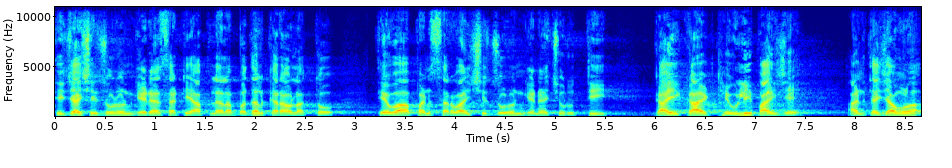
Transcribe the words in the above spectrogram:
तिच्याशी जुळून घेण्यासाठी आपल्याला बदल करावा लागतो. तेव्हा आपण सर्वांशी जुळून घेण्याची वृत्ती काही काळ ठेवली पाहिजे. आणि त्याच्यामुळं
